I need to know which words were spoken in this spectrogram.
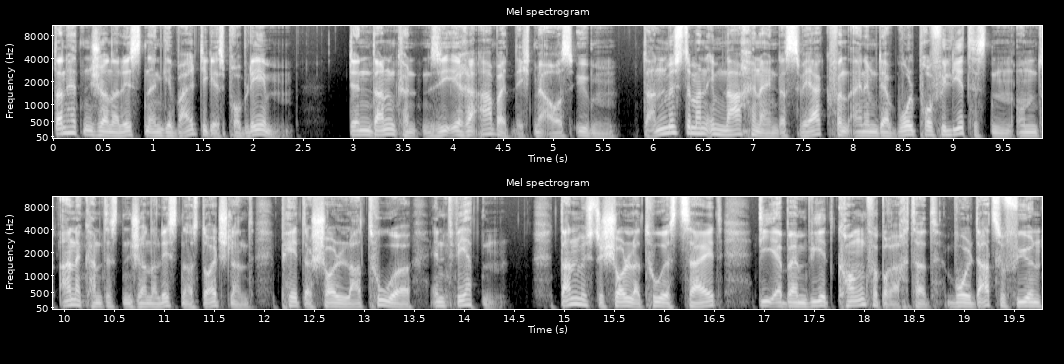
dann hätten Journalisten ein gewaltiges Problem. Denn dann könnten sie ihre Arbeit nicht mehr ausüben. Dann müsste man im Nachhinein das Werk von einem der wohl profiliertesten und anerkanntesten Journalisten aus Deutschland, Peter Scholl-Latour, entwerten. Dann müsste Scholl Latours Zeit, die er beim Vietcong verbracht hat, wohl dazu führen,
